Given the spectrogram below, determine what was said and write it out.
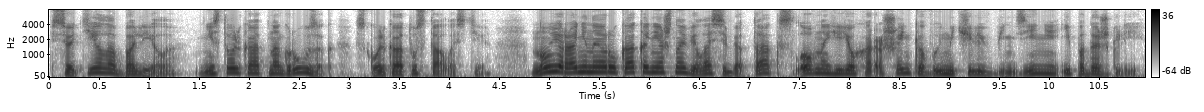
Все тело болело, не столько от нагрузок, сколько от усталости. Ну и раненая рука, конечно, вела себя так, словно ее хорошенько вымочили в бензине и подожгли.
